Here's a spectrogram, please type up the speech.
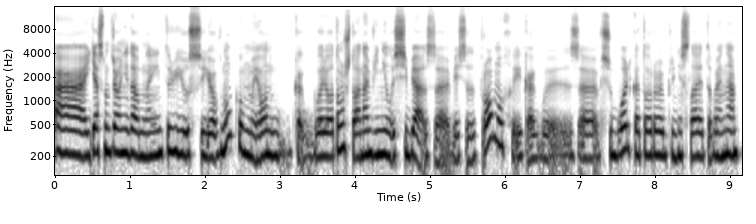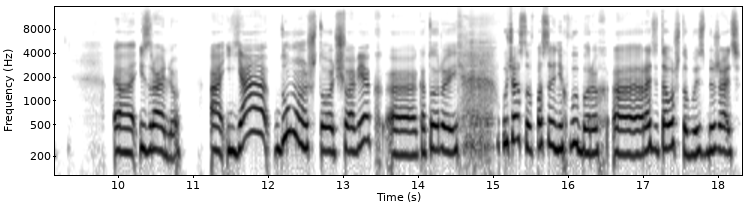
а, я смотрела недавно интервью с ее внуком, и он как бы говорил о том, что она винила себя за весь этот промах и как бы за всю боль, которую принесла эта война э, Израилю. А я думаю, что человек, э, который участвовал в последних выборах э, ради того, чтобы избежать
